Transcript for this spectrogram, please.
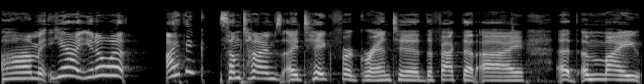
Um, yeah, you know what? I think sometimes I take for granted the fact that I, uh, my,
